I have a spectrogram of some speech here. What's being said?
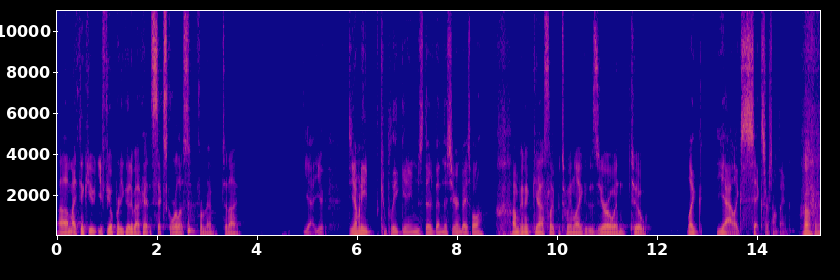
Um, I think you you feel pretty good about getting six scoreless from him tonight. Yeah, you do you know how many complete games there's been this year in baseball? I'm gonna guess like between like zero and two. Like yeah, like six or something. Okay.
